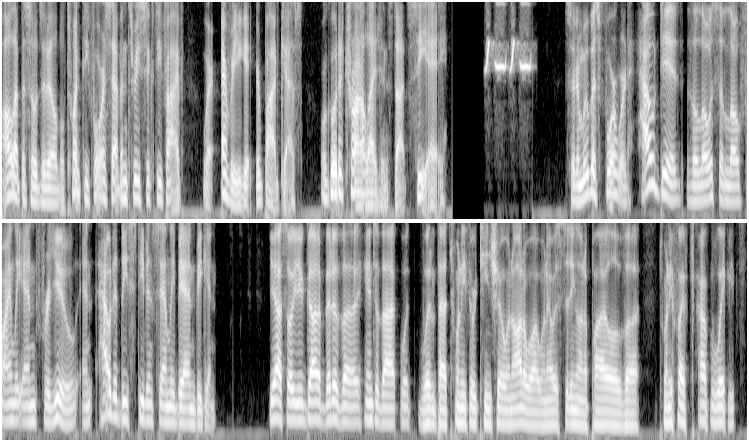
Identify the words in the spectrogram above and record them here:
All episodes available 24 7, 365, wherever you get your podcasts, or go to torontolegends.ca. So to move us forward, how did the lowest of low finally end for you, and how did the Stephen Stanley band begin? Yeah, so you got a bit of a hint of that with, with that 2013 show in Ottawa when I was sitting on a pile of uh, 25 pound weights.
